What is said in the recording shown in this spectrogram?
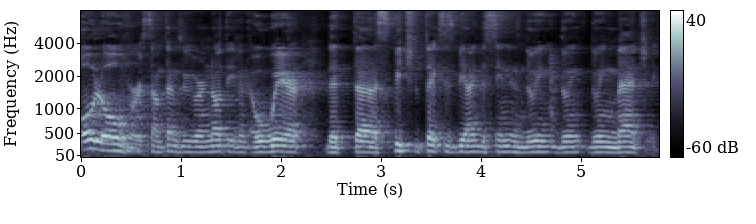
all over. Sometimes we were not even aware that uh, speech to text is behind the scenes doing, doing, doing magic.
